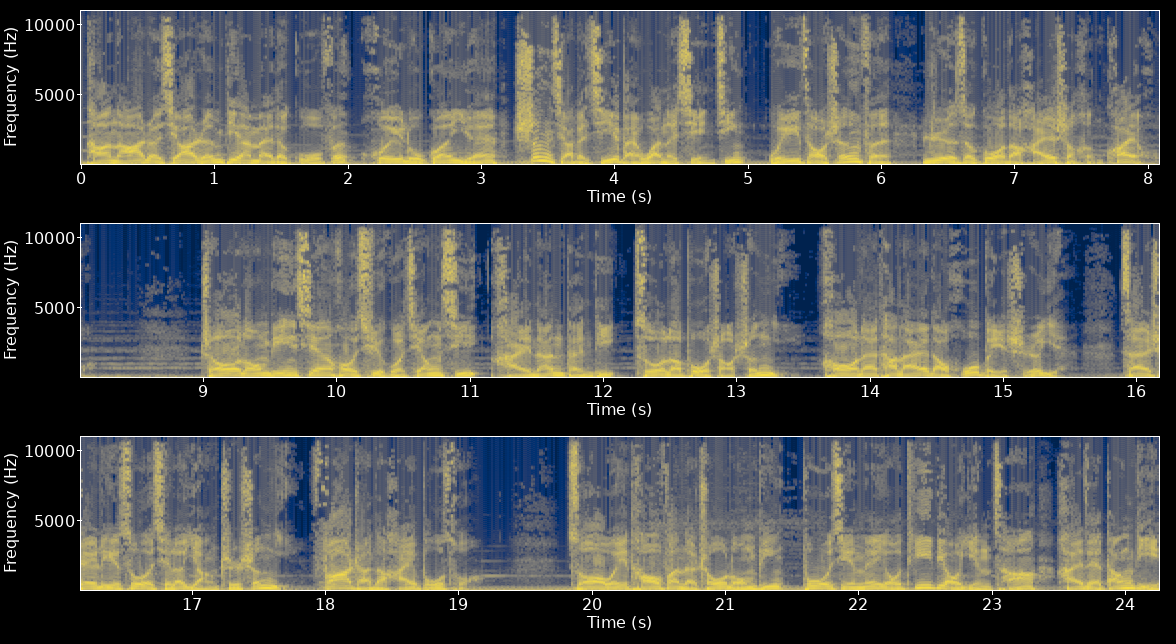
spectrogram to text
他拿着家人变卖的股份贿赂官员剩下的几百万的现金，伪造身份，日子过得还是很快活。周龙斌先后去过江西、海南等地做了不少生意，后来他来到湖北十堰。在这里做起了养殖生意，发展的还不错。作为逃犯的周龙斌，不仅没有低调隐藏，还在当地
